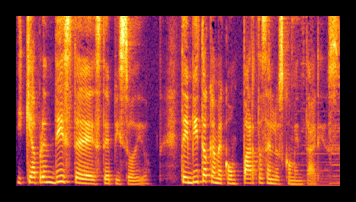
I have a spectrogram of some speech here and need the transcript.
¿Y qué aprendiste de este episodio? Te invito a que me compartas en los comentarios.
